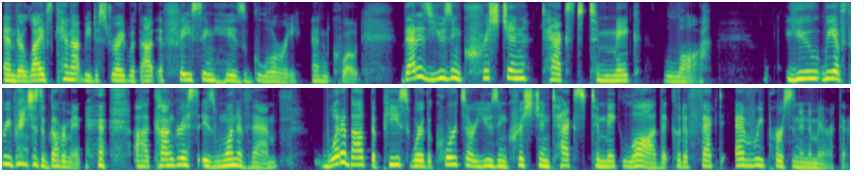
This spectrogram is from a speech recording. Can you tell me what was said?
and their lives cannot be destroyed without effacing his glory. End quote. That is using Christian text to make law you we have three branches of government uh, congress is one of them what about the piece where the courts are using Christian text to make law that could affect every person in America?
